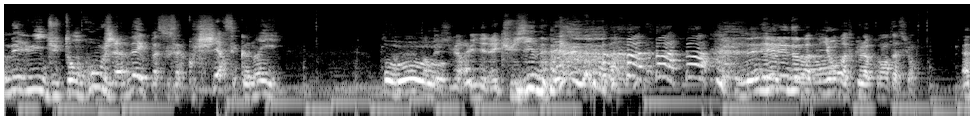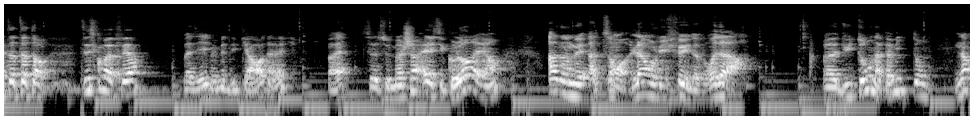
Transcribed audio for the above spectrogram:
Mets-lui du thon rouge avec, parce que ça coûte cher ces conneries Oh Attends, mais je vais ruiner la cuisine. Et les nœuds papillons, parce que la présentation. Attends, attends, attends. Tu sais ce qu'on va faire? On Vas-y. va mettre des carottes avec. Ouais. Ça, ce machin, eh, c'est coloré, hein. Ah non mais attends, là on lui fait une œuvre d'art. Euh, du thon, on n'a pas mis de thon. Non.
